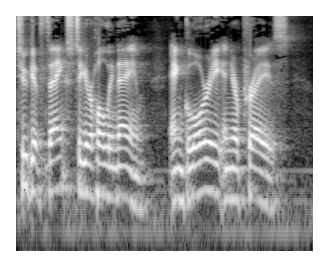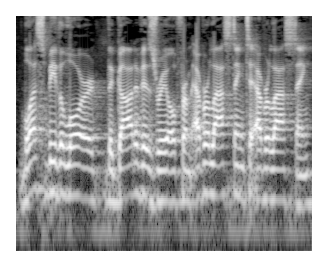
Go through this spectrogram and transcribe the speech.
to give thanks to your holy name and glory in your praise. Blessed be the Lord, the God of Israel, from everlasting to everlasting.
